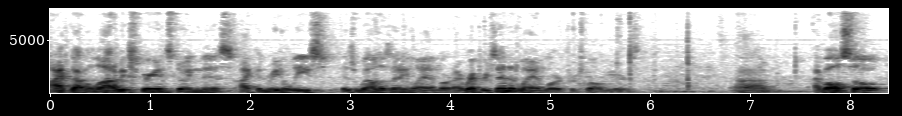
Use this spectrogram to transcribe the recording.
I've got a lot of experience doing this. I can read a lease as well as any landlord. I represented landlord for 12 years. I've also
